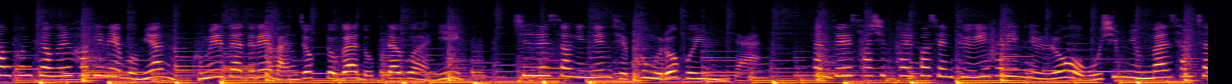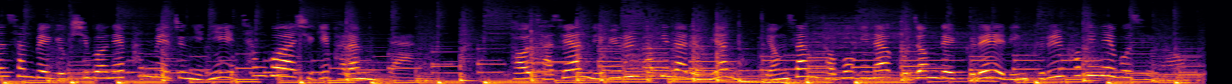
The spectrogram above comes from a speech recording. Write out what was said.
상품평을 확인해보면 구매자들의 만족도가 높다고 하니 신뢰성 있는 제품으로 보입니다. 현재 48%의 할인율로 56만 3,360원에 판매 중이니 참고하시기 바랍니다. 더 자세한 리뷰를 확인하려면 영상 더보기나 고정 댓글에 링크를 확인해보세요.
